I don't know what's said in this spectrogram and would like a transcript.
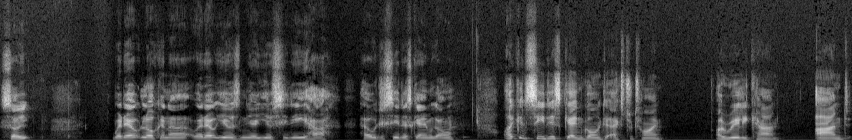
So, without looking at, without using your UCD hat, how would you see this game going? I can see this game going to extra time. I really can. And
